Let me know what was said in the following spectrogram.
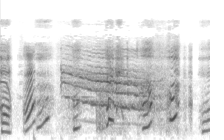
えええ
